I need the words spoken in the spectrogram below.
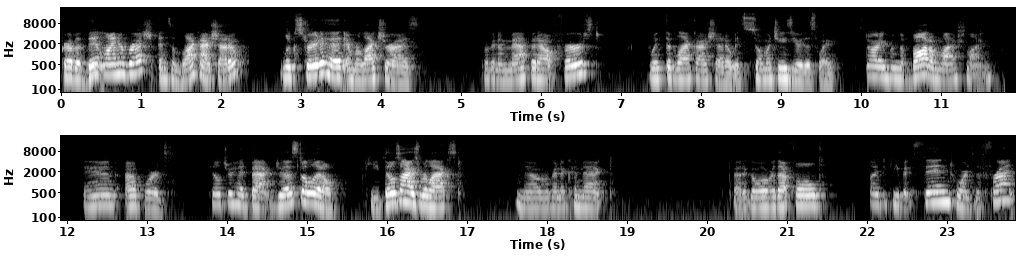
Grab a bent liner brush and some black eyeshadow. Look straight ahead and relax your eyes. We're gonna map it out first with the black eyeshadow. It's so much easier this way. Starting from the bottom lash line and upwards. Tilt your head back just a little. Keep those eyes relaxed. Now we're gonna connect. Gotta go over that fold. I like to keep it thin towards the front.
